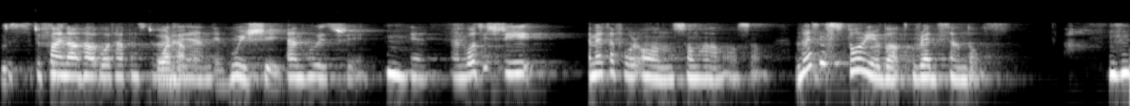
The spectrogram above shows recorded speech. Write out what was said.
to, to find out how, what happens to her What in the end. and who is she? And who is she? Hmm. Yes. And what is she a metaphor on somehow also? And there's this story about red sandals. Mm-hmm.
